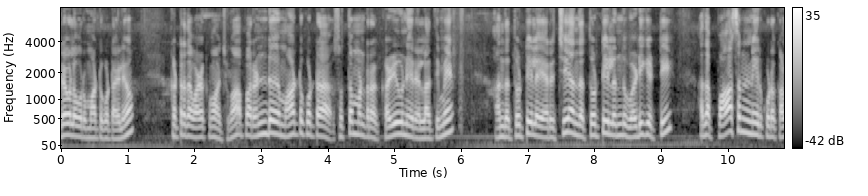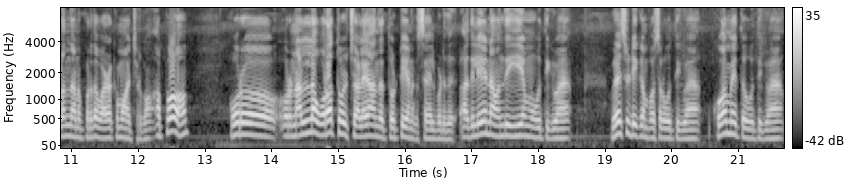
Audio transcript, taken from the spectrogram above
இரவில் ஒரு மாட்டுக்கொட்டாயிலையும் கட்டுறதை வழக்கமாக வச்சுக்குவோம். அப்போ ரெண்டு மாட்டுக்கொட்டை சுத்தம் பண்ணுற கழிவு நீர் எல்லாத்தையுமே அந்த தொட்டியில் இறைச்சி அந்த தொட்டியிலேருந்து வடிகட்டி அதை பாசன நீர் கூட கலந்து அனுப்புகிறத வழக்கமாக வச்சுருக்கோம். அப்போது ஒரு ஒரு நல்ல உர தொழிற்சாலையாக அந்த தொட்டி எனக்கு செயல்படுது. அதுலேயே நான் வந்து இஎம் ஊற்றிக்குவேன் வேஸ்ட் டிகம்போசர் ஊற்றிக்குவேன் கோமியத்தை ஊற்றிக்குவேன்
